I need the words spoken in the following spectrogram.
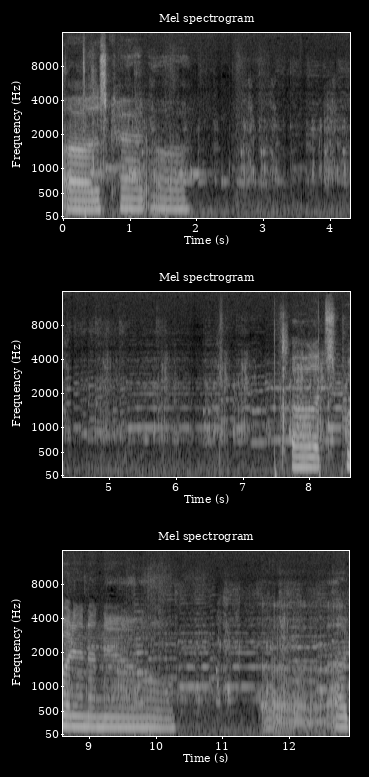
Uh, this cat, uh... Uh, let's put in a new... Uh, a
